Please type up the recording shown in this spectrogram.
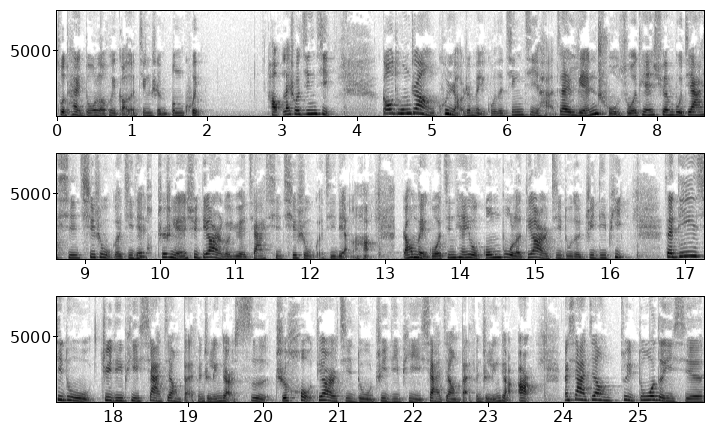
做太多了会搞得精神崩溃。好，来说经济。高通胀困扰着美国的经济，哈，在联储昨天宣布加息七十五个基点，这是连续第二个月加息七十五个基点了，哈。然后美国今天又公布了第二季度的 GDP。在第一季度 GDP 下降百分之零点四之后，第二季度 GDP 下降百分之零点二。那下降最多的一些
